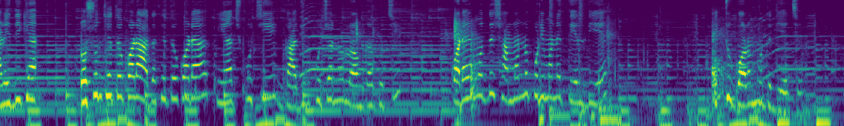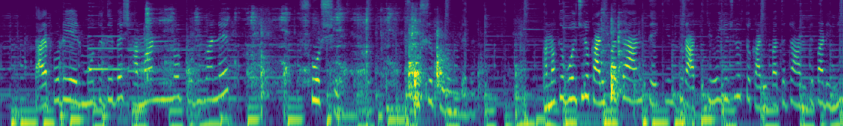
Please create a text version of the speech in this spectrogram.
আর এদিকে রসুন থেতো করা, আদা থেতো করা, পেঁয়াজ কুচি, গাজর কুচানো, লঙ্কা কুচি, কড়াইয়ের মধ্যে সামান্য পরিমাণে তেল দিয়ে একটু গরম হতে দিয়েছে। তারপরে এর মধ্যে দেবে সামান্য পরিমাণে সর্ষে সর্ষে ফোড়ন দেবে। আমাকে বলছিল কারি পাতা আনতে, কিন্তু রাত্রি হয়ে গেছিল তো কারি পাতাটা আনতে পারিনি।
